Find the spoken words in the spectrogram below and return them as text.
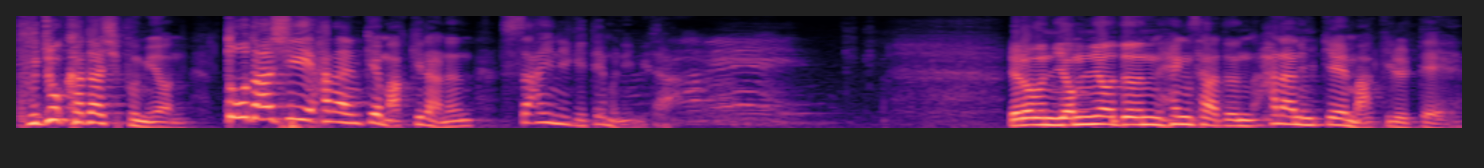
부족하다 싶으면 또다시 하나님께 맡기라는 사인이기 때문입니다. 여러분, 염려든 행사든 하나님께 맡길 때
